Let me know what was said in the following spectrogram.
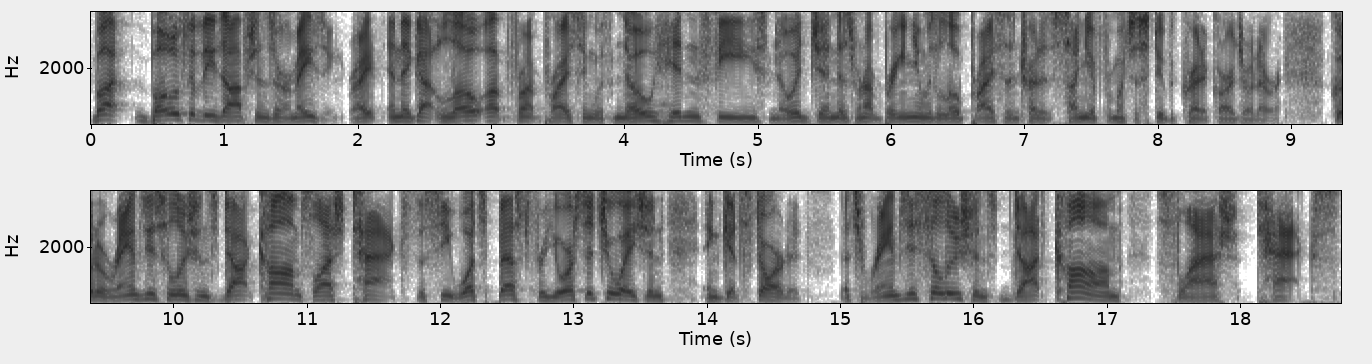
But both of these options are amazing, right? And they got low upfront pricing with no hidden fees, no agendas. We're not bringing you with a low prices and try to sign you up for a bunch of stupid credit cards or whatever. Go to RamseySolutions.com slash tax to see what's best for your situation and get started. That's RamseySolutions.com slash tax.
